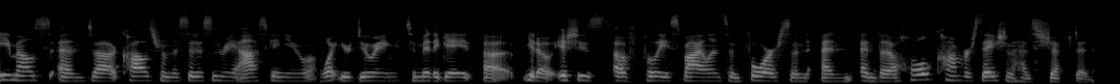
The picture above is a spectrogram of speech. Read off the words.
emails and uh, calls from the citizenry asking you what you're doing to mitigate, uh, you know, issues of police violence and force, and and and the whole conversation has shifted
